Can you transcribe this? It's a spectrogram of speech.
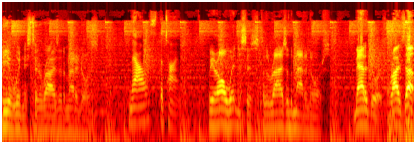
Be a witness to the rise of the Matadors. Now's the time. We are all witnesses to the rise of the Matadors. Matadors, rise up.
